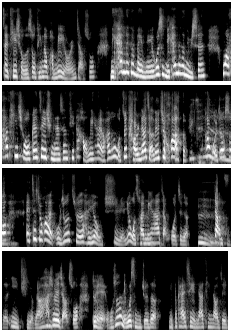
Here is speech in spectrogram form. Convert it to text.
在踢球的时候听到旁边有人讲说，你看那个美眉，或是你看那个女生，哇，她踢球跟这一群男生踢，她好厉害哦。”他说：“我最讨厌人家讲那句话了。”然后我就说：“哎，这句话我就觉得很有趣，因为我从来没跟他讲过这个，嗯，这样子的议题有没有？他就会讲说：对我说，那你为什么觉得你不开心？人家听到这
